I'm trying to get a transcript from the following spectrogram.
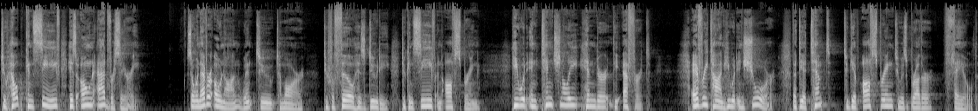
to help conceive his own adversary. So whenever Onan went to Tamar to fulfill his duty to conceive an offspring, he would intentionally hinder the effort. Every time he would ensure that the attempt to give offspring to his brother failed.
